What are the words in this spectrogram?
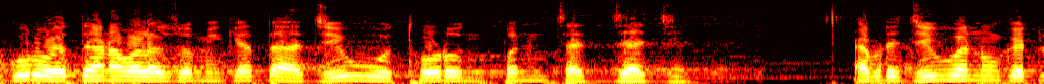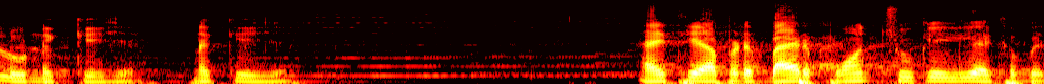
ગુરુ અધાણાવાળા સ્વામી કહેતા, જીવવું થોડું ને પંચાત જાજી. આપણે જીવવાનું કેટલું નક્કી છે? નક્કી છે. અહીંથી આપણે બહાર પહોંચશું કે એ ખબર?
